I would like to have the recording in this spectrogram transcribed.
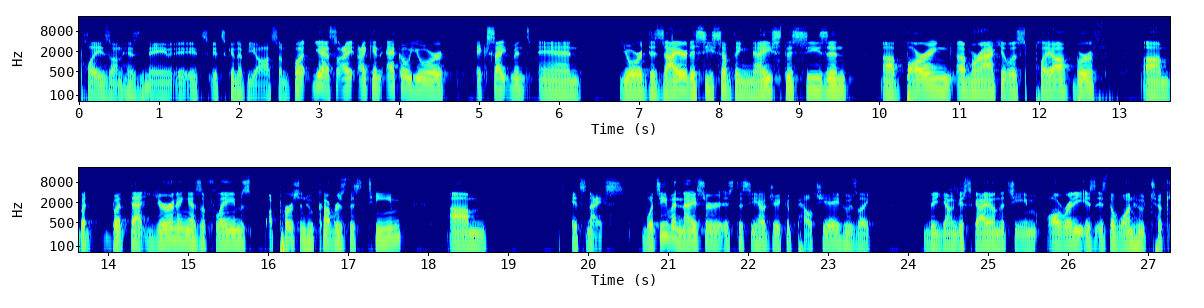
plays on his name it's it's gonna be awesome but yes i i can echo your excitement and your desire to see something nice this season uh barring a miraculous playoff berth um but but that yearning as a flames a person who covers this team um it's nice what's even nicer is to see how jakob pelletier who's like the youngest guy on the team already is, is the one who took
